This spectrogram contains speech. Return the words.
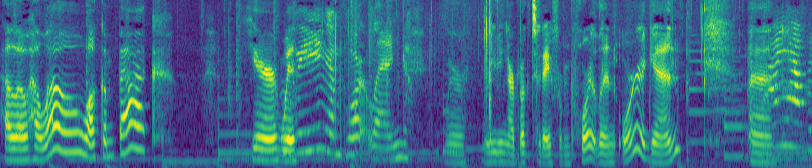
Hello, hello. Welcome back. Here We're with reading in Portland. we're reading our book today from Portland, Oregon. I Um, have a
